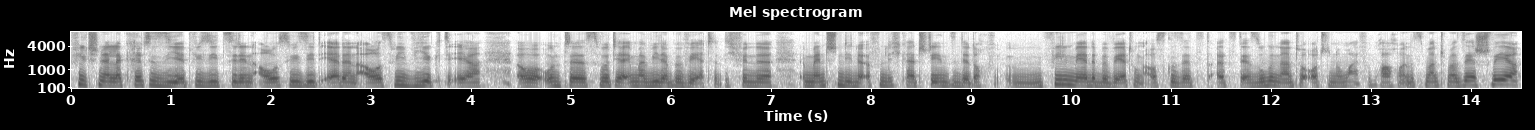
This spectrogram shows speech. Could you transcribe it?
viel schneller kritisiert. Wie sieht sie denn aus? Wie sieht er denn aus? Wie wirkt er? Und es wird ja immer wieder bewertet. Ich finde, Menschen, die in der Öffentlichkeit stehen, sind ja doch ähm, viel mehr der Bewertung ausgesetzt als der sogenannte Otto-Normalverbraucher. Und es ist manchmal sehr schwer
